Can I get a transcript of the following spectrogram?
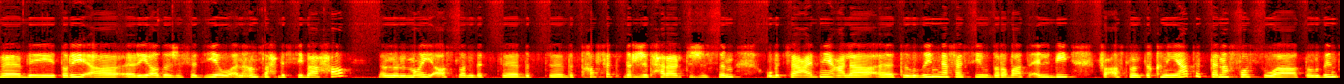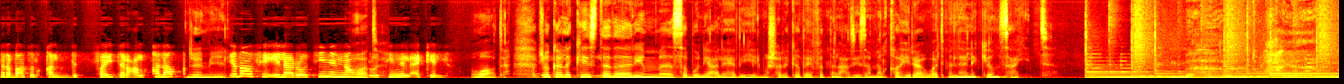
بطريقة رياضة جسدية وأنا أنصح بالسباحة لأنه المي أصلا بت بت بتخفض درجة حرارة الجسم وبتساعدني على تنظيم نفسي وضربات قلبي فأصلا تقنيات التنفس وتنظيم ضربات القلب بتسيطر على القلق. جميل. إضافة إلى روتين النوم وروتين الأكل. واضح. شكرا لك أستاذة ريم صابوني على هذه المشاركة ضيفتنا العزيزة من القاهرة وأتمنى لك يوم سعيد. مهارات الحياة.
